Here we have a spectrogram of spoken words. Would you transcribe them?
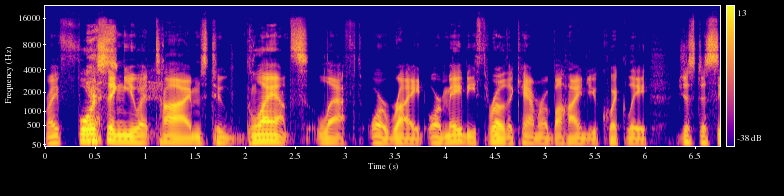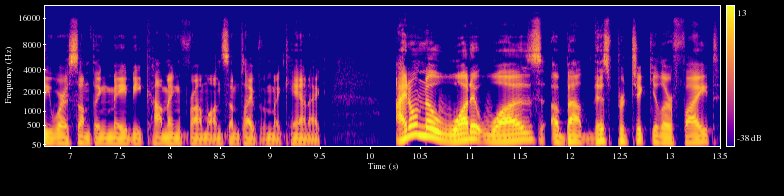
Right, forcing you at times to glance left or right, or maybe throw the camera behind you quickly just to see where something may be coming from on some type of mechanic. I don't know what it was about this particular fight.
